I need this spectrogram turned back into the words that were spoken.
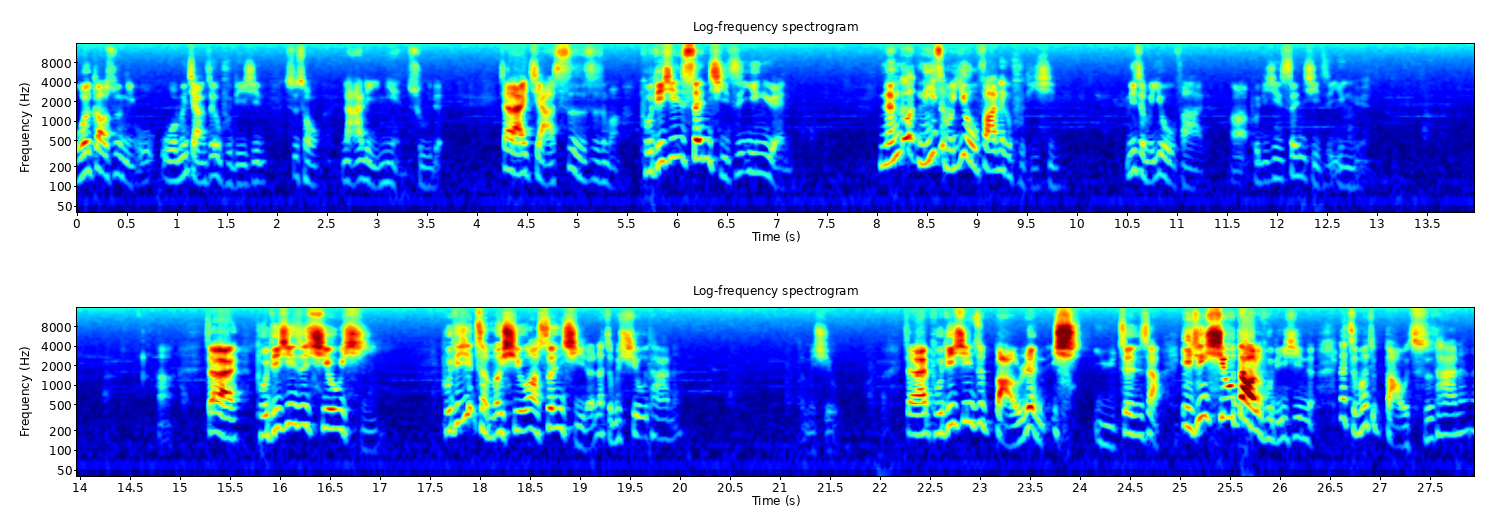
我会告诉你，我我们讲这个菩提心是从哪里念出的。再来假释是什么？菩提心升起之因缘，能够你怎么诱发那个菩提心？你怎么诱发的啊？菩提心升起之因缘啊！再来菩提心是修习，菩提心怎么修啊？升起的那怎么修它呢？怎么修？再来，菩提心是保任与真上，已经修到了菩提心了，那怎么去保持它呢？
